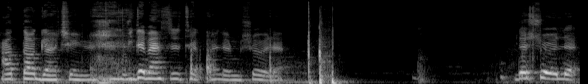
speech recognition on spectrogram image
hatta gerçeğini. bir de ben sizi tekmelerim şöyle. De şöyle.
